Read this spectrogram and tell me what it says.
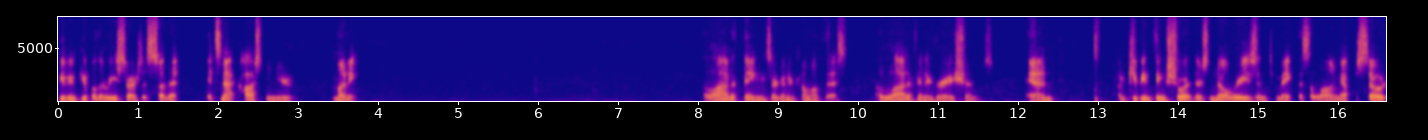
giving people the resources so that it's not costing you money. A lot of things are going to come of this, a lot of integrations. And I'm keeping things short. There's no reason to make this a long episode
